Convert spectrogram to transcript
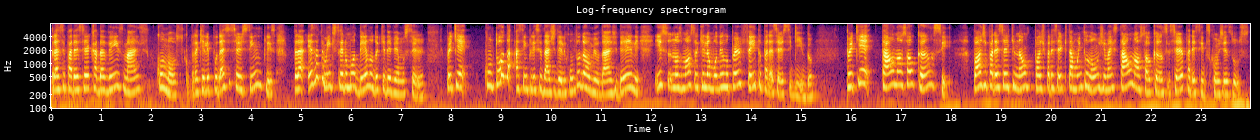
para se parecer cada vez mais conosco, para que ele pudesse ser simples, para exatamente ser o modelo do que devemos ser. Porque com toda a simplicidade dele, com toda a humildade dele, isso nos mostra que ele é o modelo perfeito para ser seguido. Porque está ao nosso alcance. Pode parecer que não, pode parecer que está muito longe, mas está ao nosso alcance ser parecidos com Jesus.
